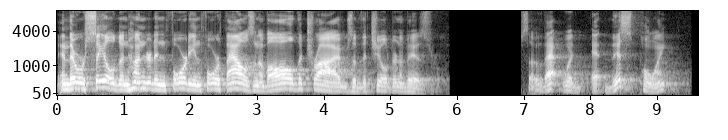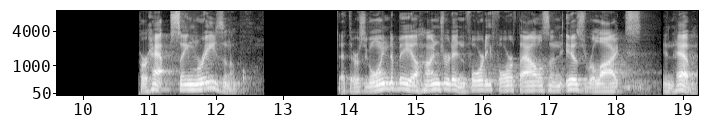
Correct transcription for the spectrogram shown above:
and there were sealed an hundred forty and four thousand of all the tribes of the children of Israel. So that would, at this point, perhaps seem reasonable that there's going to be 144,000 Israelites in heaven.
